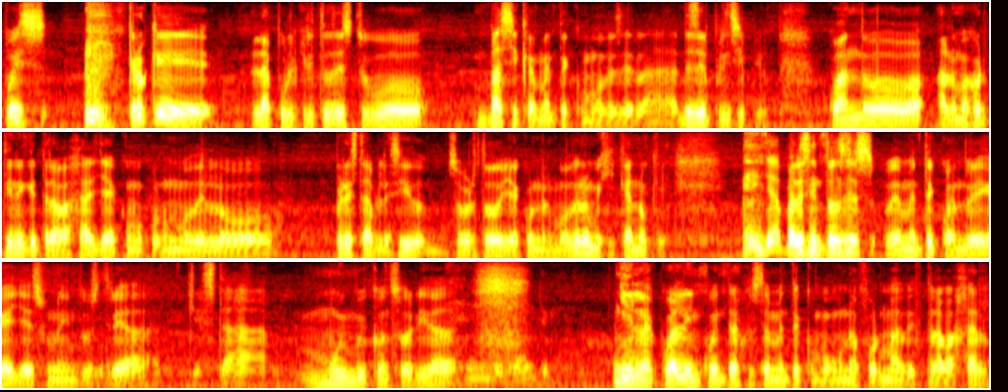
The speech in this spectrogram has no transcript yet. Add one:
Pues creo que la pulcritud estuvo básicamente como desde la desde el principio, cuando a lo mejor tiene que trabajar ya como con un modelo preestablecido, sobre todo ya con el modelo mexicano que ya parece entonces, obviamente cuando llega ya es una industria que está muy muy consolidada y en la cual encuentra justamente como una forma de trabajar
